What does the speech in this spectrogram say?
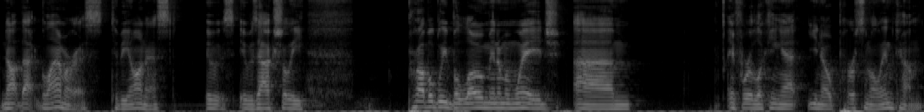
not that glamorous to be honest. It was it was actually probably below minimum wage um, if we're looking at you know personal income.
